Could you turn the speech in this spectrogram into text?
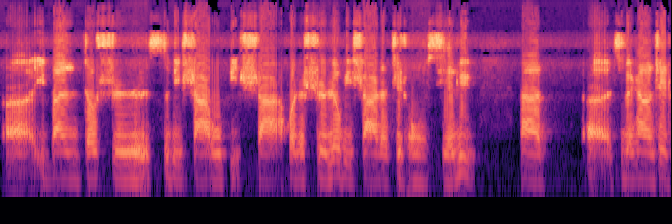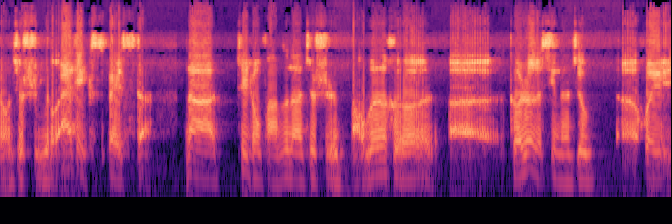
呃，一般都是四比十二、五比十二，或者是六比十二的这种斜率。那呃，基本上这种就是有 attic space 的。那这种房子呢，就是保温和呃隔热的性能就呃会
